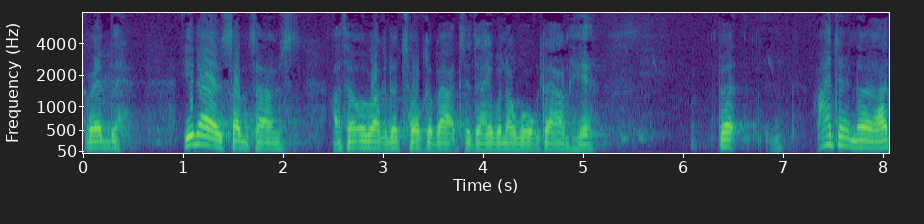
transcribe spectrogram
when the, you know, sometimes I thought, what am I going to talk about today when I walk down here? But I don't know. I,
